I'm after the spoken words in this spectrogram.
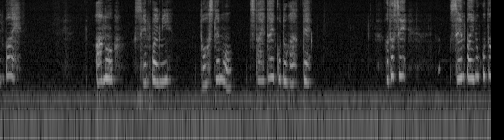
先輩。あの、先輩にどうしても伝えたいことがあって、私、先輩のこと、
